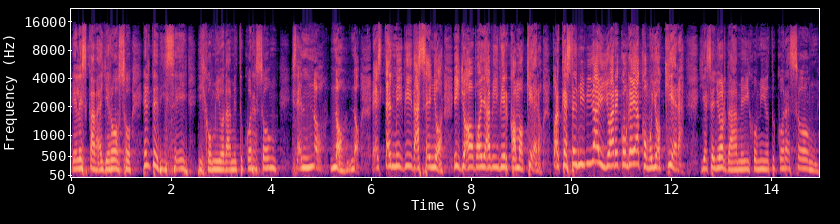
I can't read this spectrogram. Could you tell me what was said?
Él es caballeroso. Él te dice, hijo mío, dame tu corazón. Dice, no, no, no, esta es mi vida, Señor, y yo voy a vivir como quiero, porque esta es mi vida y yo haré con ella como yo quiera. Y el Señor, dame, hijo mío, tu corazón.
